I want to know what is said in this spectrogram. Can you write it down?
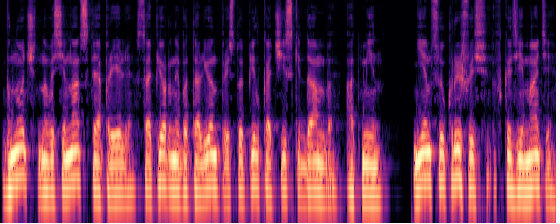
В ночь на 18 апреля саперный батальон приступил к очистке дамбы от мин – Немцы, укрывшись в каземате,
